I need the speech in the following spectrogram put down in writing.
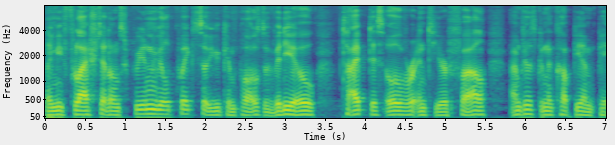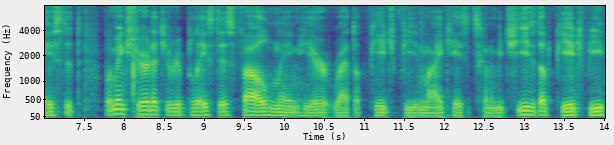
Let me flash that on screen real quick so you can pause the video, type this over into your file. I'm just going to copy and paste it, but make sure that you replace this file name here, rat.php. In my case, it's going to be cheese.php.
